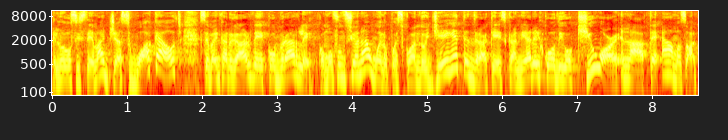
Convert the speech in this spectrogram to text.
El nuevo sistema Just Walk Out se va a encargar de cobrarle. ¿Cómo funciona? Bueno, pues cuando llegue tendrá que escanear el código QR en la app de Amazon.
